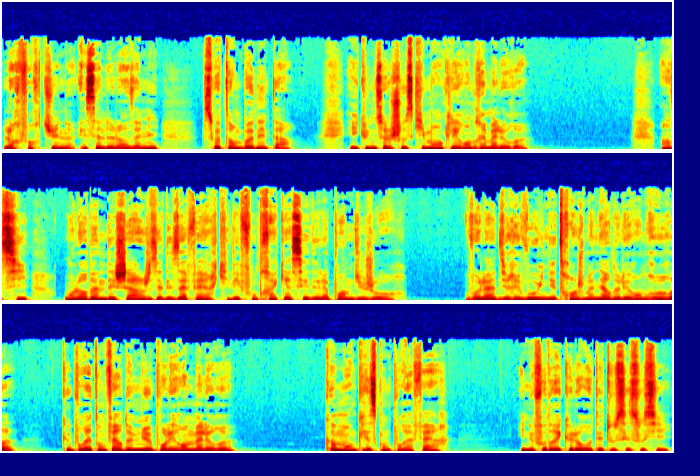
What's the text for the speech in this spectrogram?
leur fortune et celle de leurs amis soient en bon état, et qu'une seule chose qui manque les rendrait malheureux. Ainsi, on leur donne des charges et des affaires qui les font tracasser dès la pointe du jour. Voilà, direz-vous, une étrange manière de les rendre heureux Que pourrait-on faire de mieux pour les rendre malheureux? Comment qu'est-ce qu'on pourrait faire? Il ne faudrait que leur ôter tous ces soucis.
